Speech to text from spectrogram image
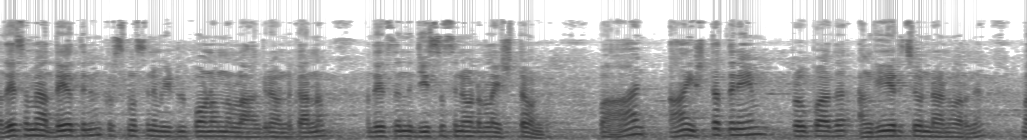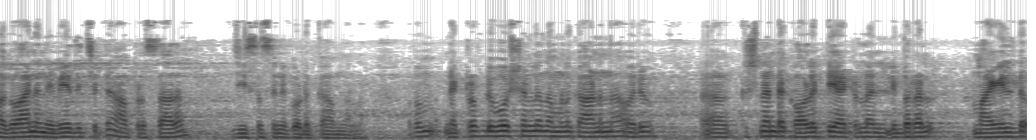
അതേസമയം അദ്ദേഹത്തിനും ക്രിസ്മസിന് വീട്ടിൽ പോകണം എന്നുള്ള ആഗ്രഹമുണ്ട്. കാരണം അദ്ദേഹത്തിന് ജീസസിനോടുള്ള ഇഷ്ടമുണ്ട്. അപ്പൊ ആ ആ ഇഷ്ടത്തിനെയും പ്രഭുപാദ് അംഗീകരിച്ചുകൊണ്ടാണ് പറഞ്ഞ് ഭഗവാനെ നിവേദിച്ചിട്ട് ആ പ്രസാദം ജീസസിന് കൊടുക്കാം എന്നുള്ളത് അപ്പം നെക്ടർ ഓഫ് ഡിവോഷനിൽ നമ്മൾ കാണുന്ന ഒരു കൃഷ്ണന്റെ ക്വാളിറ്റി ആയിട്ടുള്ള ലിബറൽ മൈൽഡ്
